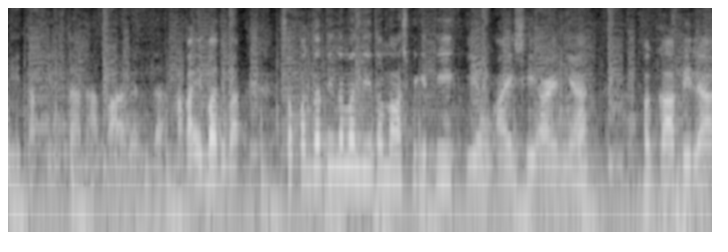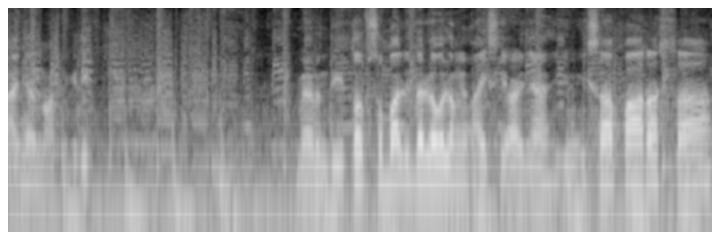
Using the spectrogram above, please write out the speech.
Kitang kita, napakaganda. Kakaiba, di ba? So pagdating naman dito mga spaghetti, yung ICR niya, pagkabilaan niya mga spaghetti, meron dito. So bali dalawa lang yung ICR niya. Yung isa para sa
